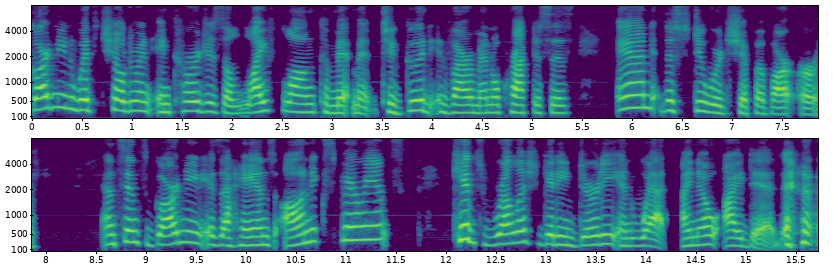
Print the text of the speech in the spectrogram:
Gardening with children encourages a lifelong commitment to good environmental practices and the stewardship of our earth. And since gardening is a hands on experience, kids relish getting dirty and wet. I know I did.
